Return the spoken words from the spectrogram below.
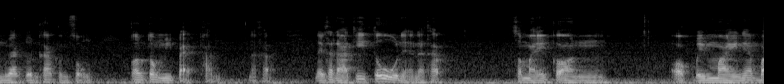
นแวกโดนค่าขนส่งก็ต้องมี 8,000นะครับ ในขณะที่ตู้เนี่ยนะครับ สมัยก่อนออกใหม่ๆเนี่ยใบ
